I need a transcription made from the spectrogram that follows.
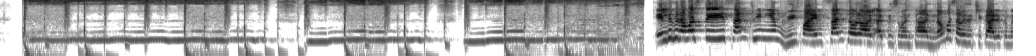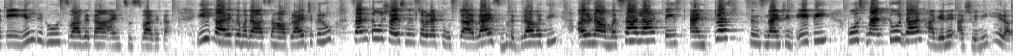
ಎಲ್ರಿಗೂ ನಮಸ್ತೆ. Sun premium refine sun sunflower oil ಅರ್ಪಿಸುವಂತಹ ನಮ್ಮ ಸವಿರುಚಿ ಕಾರ್ಯಕ್ರಮಕ್ಕೆ ಎಲ್ರಿಗೂ ಸ್ವಾಗತ ಅಂಡ್ ಸುಸ್ವಾಗತ. ಈ ಕಾರ್ಯಕ್ರಮದ ಸಹ ಪ್ರಾಯೋಜಕರು ಸಂತೋಷ್ ರೈಸ್ ಮಿಲ್ಸ್ ಅವರ two star rice Bhadravati, Aruna Masala taste and trust since nineteen eighty postman toor dal ಹಾಗೇನೆ ಅಶ್ವಿನಿ ಹೇರ್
